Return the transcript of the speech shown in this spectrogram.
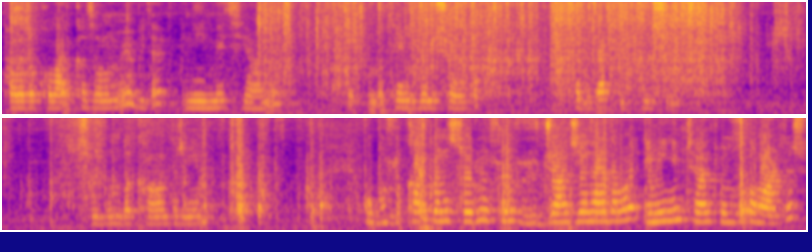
Para da kolay kazanılmıyor. Bir de nimet yani. Bunu da temizlemiş olduk. Çabucak bitti. Şimdi bunu da kaldırayım. Bu buzluk kaplarını soruyorsunuz. Züccaciyelerde var. Eminim Trendyol'da da vardır.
